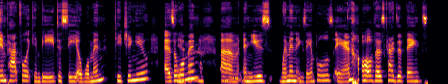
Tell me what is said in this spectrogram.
impactful it can be to see a woman teaching you as a yeah. woman um, and use women examples and all of those kinds of things.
